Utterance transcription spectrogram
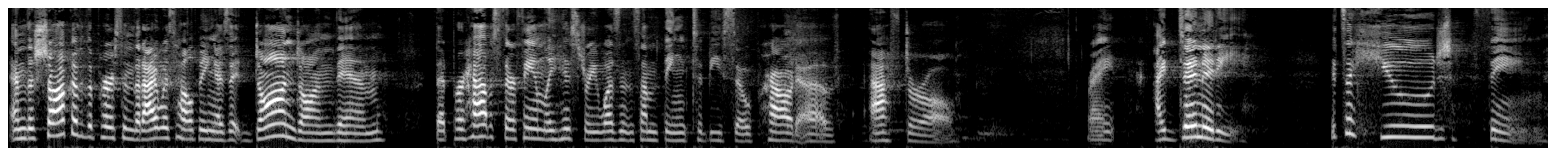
and the shock of the person that I was helping as it dawned on them that perhaps their family history wasn't something to be so proud of after all. Right? Identity. It's a huge thing.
